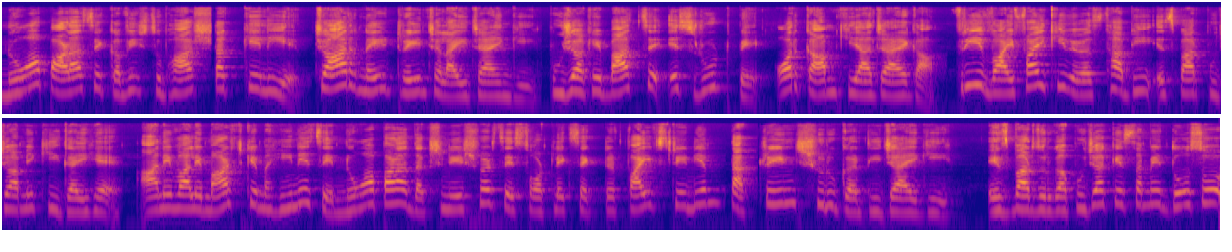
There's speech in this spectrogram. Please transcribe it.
नोआपाड़ा से कवि सुभाष तक के लिए चार नई ट्रेन चलाई जाएँगी। पूजा के बाद से इस रूट पे और काम किया जाएगा। फ्री वाईफाई की व्यवस्था भी इस बार पूजा में की गई है। आने वाले मार्च के महीने से नोआपाड़ा दक्षिणेश्वर से Salt Lake sector five stadium तक ट्रेन शुरू कर दी जाएगी। इस बार दुर्गा पूजा के समय दो सौ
